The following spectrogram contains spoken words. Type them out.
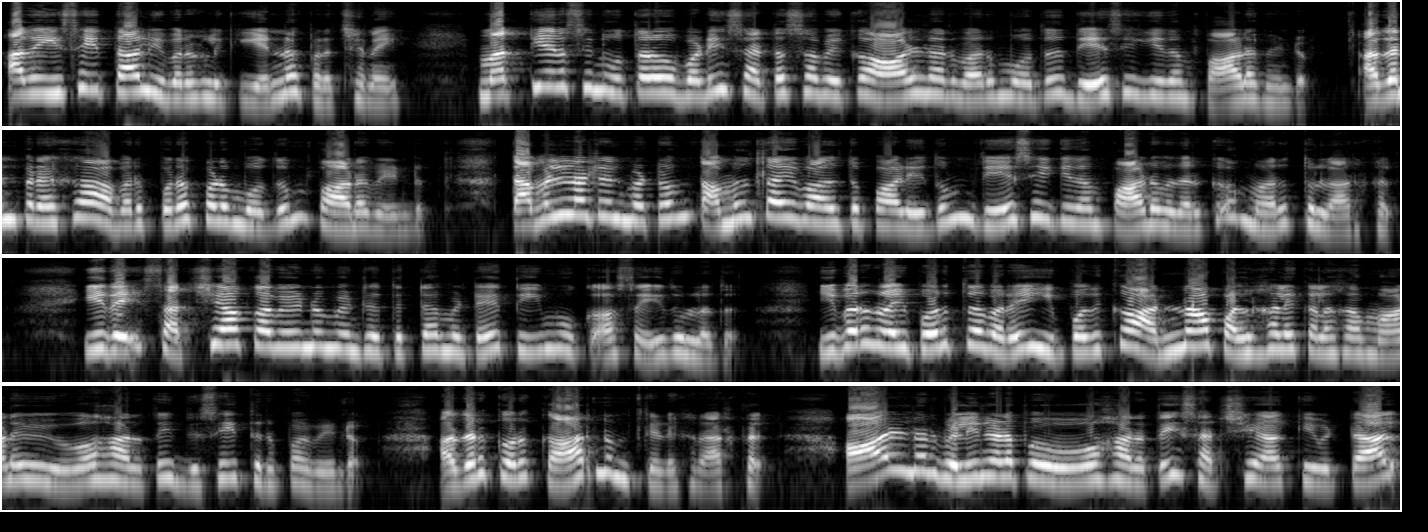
அதை இசைத்தால் இவர்களுக்கு என்ன பிரச்சனை? மத்திய அரசின் உத்தரவுப்படி சட்டசபைக்கு ஆளுநர் வரும்போது தேசிய கீதம் பாட வேண்டும். அதன் பிறகு அவர் புறப்படும் போதும் பாட வேண்டும். தமிழ்நாட்டில் மட்டும் தமிழ்தாய் வாழ்த்து பாடியதும் தேசிய கீதம் பாடுவதற்கு மறுத்துள்ளார்கள். இதை சர்ச்சையாக்க வேண்டும் என்று திட்டமிட்டே திமுக செய்துள்ளது. இவர்களை பொறுத்தவரை இப்போதைக்கு அண்ணா பல்கலைக்கழக மாணவி விவகாரத்தை திசை திருப்ப வேண்டும். அதற்கு ஒரு காரணம் தேடுகிறார்கள். ஆளுநர் வெளிநடப்பு விவகாரத்தை சர்ச்சையாக்கிவிட்டால்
